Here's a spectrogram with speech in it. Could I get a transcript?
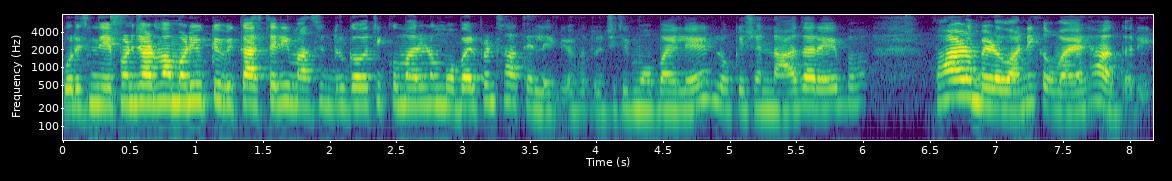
પોલીસને એ પણ જાણવા મળ્યું કે વિકાસ તેની માસી દુર્ગાવતી કુમારીનો મોબાઈલ પણ સાથે લઈ ગયો હતો, જેથી મોબાઈલે લોકેશનના આધારે ભાડ મેળવવાની કવાયત હાથ ધરી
